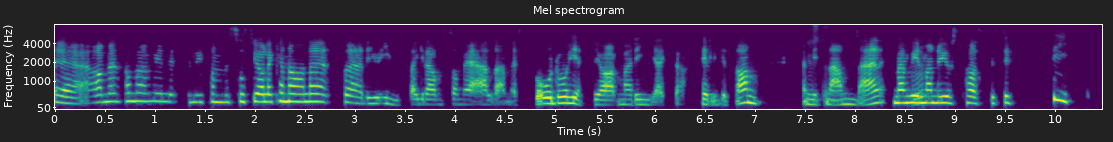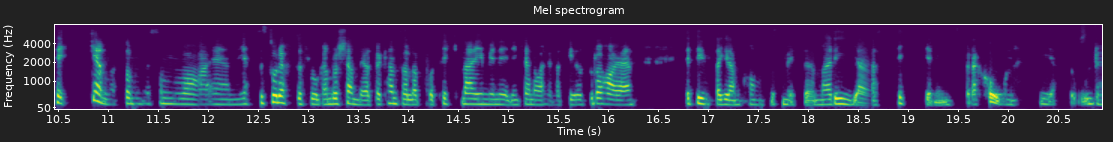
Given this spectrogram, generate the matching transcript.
Eh, ja, men om man vill liksom sociala kanaler så är det ju Instagram som är allra mest på och då heter jag Maria Kraft Helgesson, är mitt namn där. Men vill mm. man just ha specifikt tecken som, som var en jättestor efterfrågan. Då kände jag att jag kan inte hålla på och teckna i min egen kanal hela tiden. Så då har jag en, ett Instagramkonto som heter Marias teckeninspiration i ett ord.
